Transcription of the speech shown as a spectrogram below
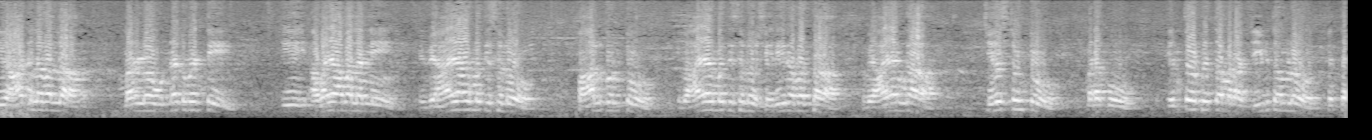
ఈ ఆటల వల్ల మనలో ఉన్నటువంటి ఈ అవయవాలన్నీ వ్యాయామ దిశలో పాల్గొంటూ వ్యాయామ దిశలో శరీరం అంతా వ్యాయంగా చేస్తుంటూ మనకు ఎంతో పెద్ద మన జీవితంలో పెద్ద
